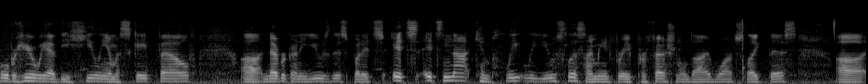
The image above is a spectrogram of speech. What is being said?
Over here we have the helium escape valve. Uh, never going to use this, but it's it's it's not completely useless. I mean, for a professional dive watch like this, uh,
